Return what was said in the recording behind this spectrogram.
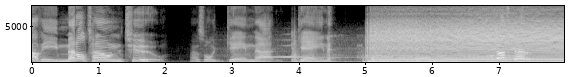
Now the metal tone 2. Might as well gain that gain. Oh, that's better.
